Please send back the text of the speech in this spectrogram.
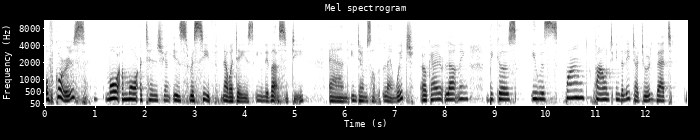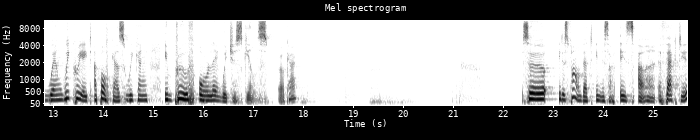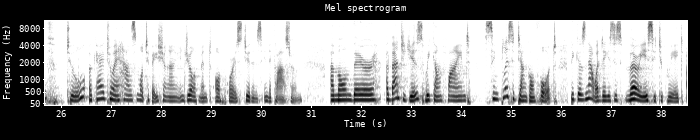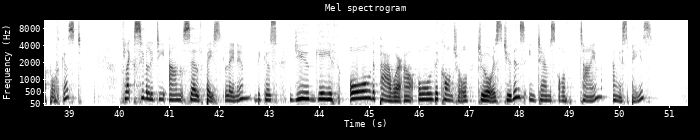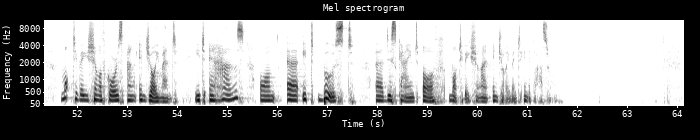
Of course, more and more attention is received nowadays in university and in terms of language, okay, learning, because it was found, found in the literature that when we create a podcast, we can improve our language skills, okay? So it is found that it is, an effective tool, okay, to enhance motivation and enjoyment of our students in the classroom. Among their advantages, we can find simplicity and comfort, because nowadays it's very easy to create a podcast. Flexibility and self-paced learning, because you give all the power and all the control to our students in terms of time and space motivation, of course, and enjoyment. It enhances or uh, it boosts uh, this kind of motivation and enjoyment in the classroom.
